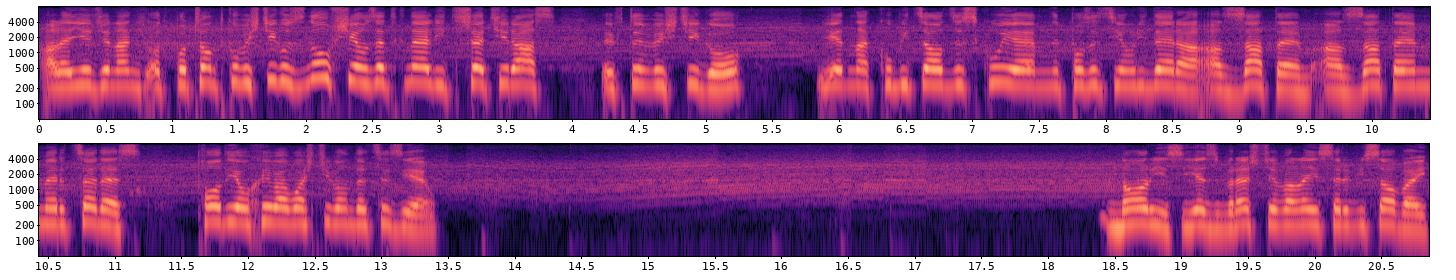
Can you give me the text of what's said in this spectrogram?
ale jedzie na nich od początku wyścigu. Znów się zetknęli trzeci raz w tym wyścigu. Jednak Kubica odzyskuje pozycję lidera, a zatem, a zatem Mercedes podjął chyba właściwą decyzję. Norris jest wreszcie w alei serwisowej.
